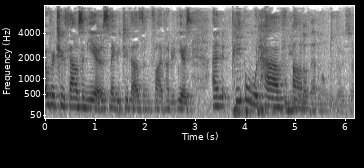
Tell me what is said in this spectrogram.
over 2,000 years, maybe 2,500 years. And people would have. We haven't um, got that long to go so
